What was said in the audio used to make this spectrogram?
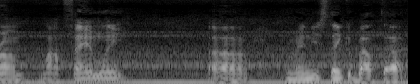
from my family. Uh, I mean, just think about that.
